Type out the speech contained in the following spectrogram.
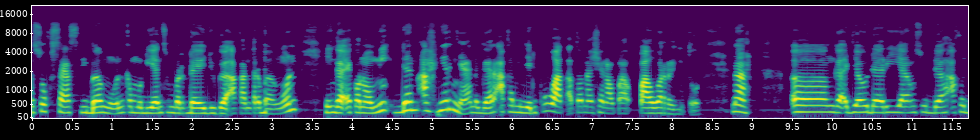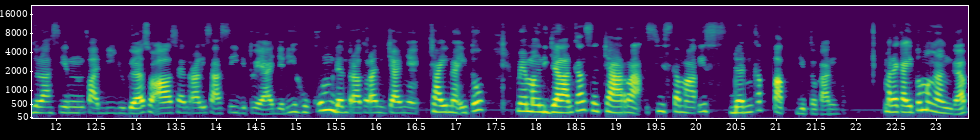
sukses dibangun, kemudian sumber daya juga akan terbangun hingga ekonomi dan akhirnya negara akan menjadi kuat atau national power gitu. Nah, eh, nggak uh, jauh dari yang sudah aku jelasin tadi juga soal sentralisasi gitu ya. Jadi hukum dan peraturan di China, China itu memang dijalankan secara sistematis dan ketat gitu kan mereka itu menganggap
